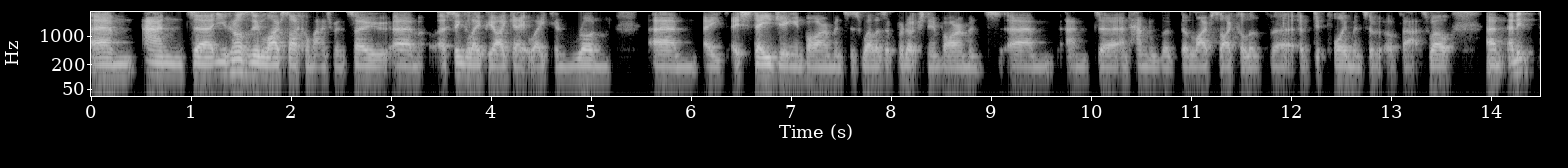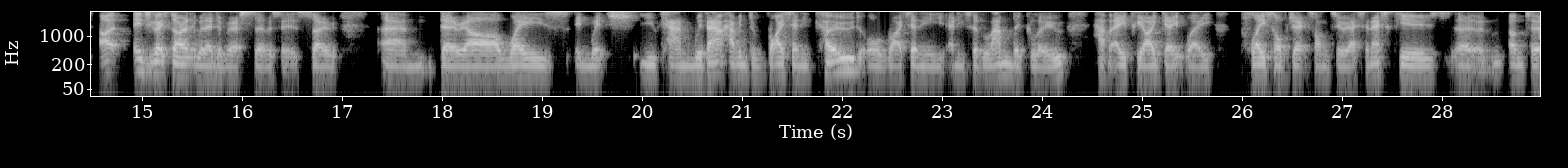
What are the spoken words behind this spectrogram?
Um, and uh, you can also do lifecycle management. So um, a single API gateway can run um, a, a, staging environment as well as a production environment um, and uh, and handle the, the life cycle of, uh, of deployment of, of, that as well. Um, and it uh, integrates directly with AWS services. So um, there are ways in which you can, without having to write any code or write any any sort of Lambda glue, have API gateway place objects onto SNS queues, uh, onto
